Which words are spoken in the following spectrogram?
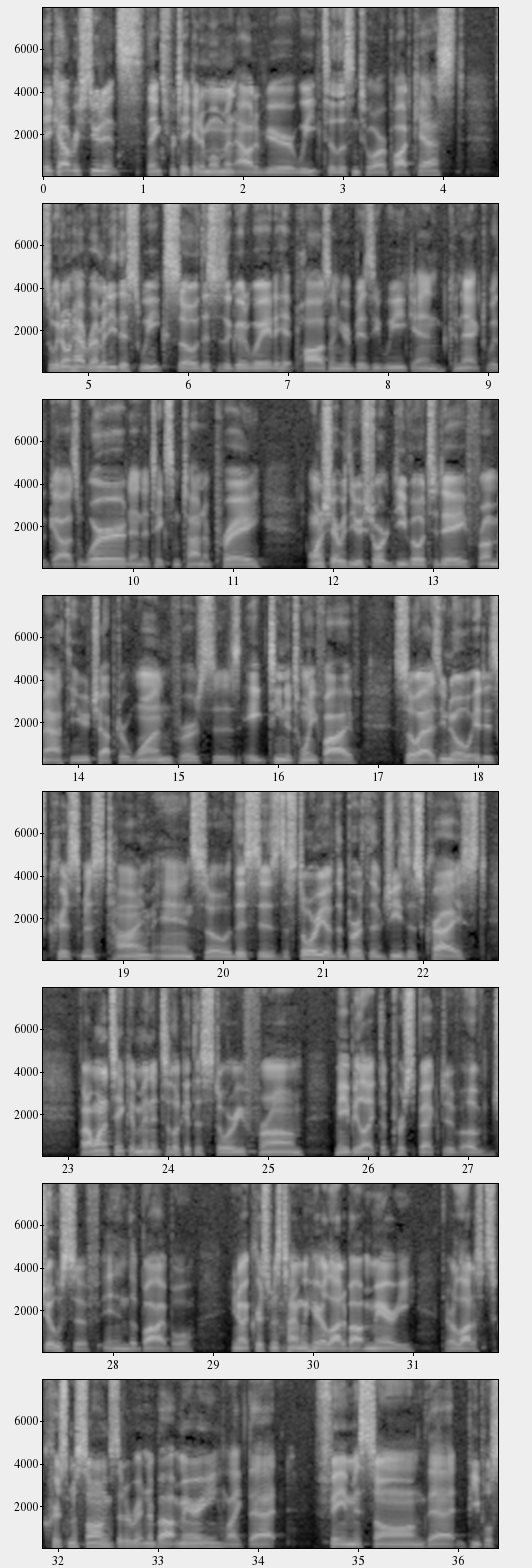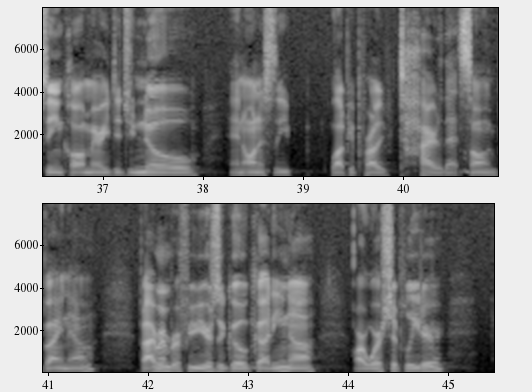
Hey, Calvary students, thanks for taking a moment out of your week to listen to our podcast. So, we don't have remedy this week, so this is a good way to hit pause on your busy week and connect with God's Word and to take some time to pray. I want to share with you a short Devo today from Matthew chapter 1, verses 18 to 25. So, as you know, it is Christmas time, and so this is the story of the birth of Jesus Christ. But I want to take a minute to look at this story from maybe like the perspective of Joseph in the Bible. You know, at Christmas time, we hear a lot about Mary. There are a lot of Christmas songs that are written about Mary, like that famous song that people sing called Mary Did You Know? And honestly, a lot of people are probably tired of that song by now. But I remember a few years ago, Karina, our worship leader,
